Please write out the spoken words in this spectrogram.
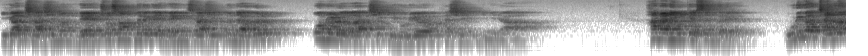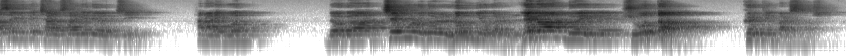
이같이 하시면 내 조상들에게 맹세하신 언약을 오늘과 같이 이루려 하심이니라. 하나님께서는 그래요. 우리가 잘나서 이렇게 잘 살게 되었지. 하나님은 너가 재물 얻을 능력을 내가 너에게 주었다. 그렇게 말씀하십니다.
